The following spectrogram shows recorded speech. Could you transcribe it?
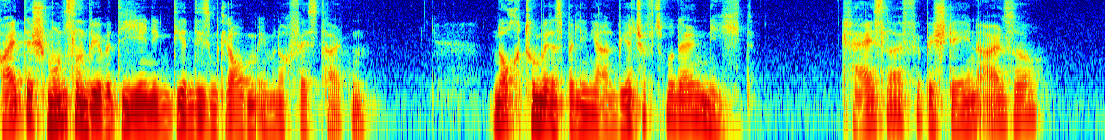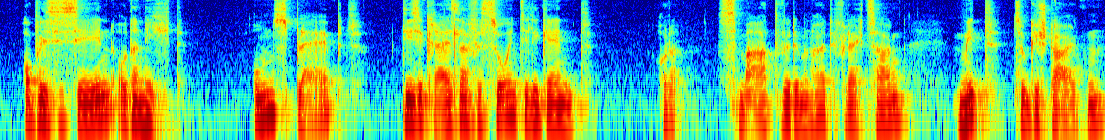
Heute schmunzeln wir über diejenigen, die an diesem Glauben immer noch festhalten. Noch tun wir das bei linearen Wirtschaftsmodellen nicht. Kreisläufe bestehen also, ob wir sie sehen oder nicht. Uns bleibt, diese Kreisläufe so intelligent oder smart würde man heute vielleicht sagen, mitzugestalten,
